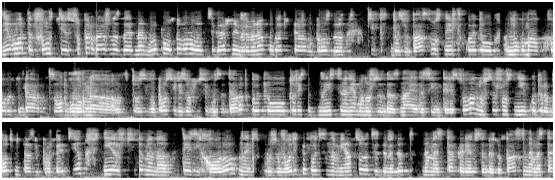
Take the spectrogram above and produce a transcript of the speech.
неговата функция е супер важна за една група, особено в сегашни времена, когато става въпрос за тип безопасност, нещо, което много малко хора си дават отговор на този въпрос или изобщо си го задават, което туристът наистина няма нужда да знае, да се интересува, но всъщност ние, които работим в тази професия, ние разчитаме на тези хора, на екскурзоводите, които са на място да се заведат на места, където са безопасни, на места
